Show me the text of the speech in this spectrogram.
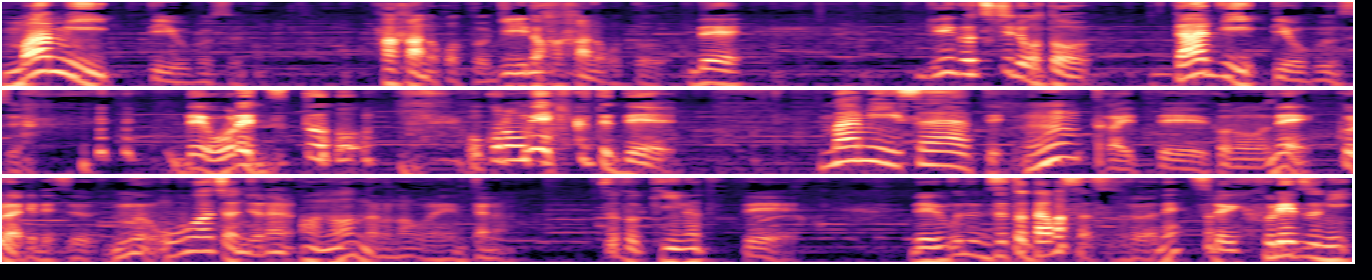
マミーって呼ぶんですよ。母のこと、義理の母のこと。で、義理の父のことをダディって呼ぶんですよ。で、俺ずっとお好み焼き食ってて、マミーさーって、ん？とか言って、このね、来るわけですよ。おばあちゃんじゃないあ、なんだろうな、これ、みたいな。ちょっと気になってて、で、ずっと黙ってたんですよ、それはね。それ触れずに。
